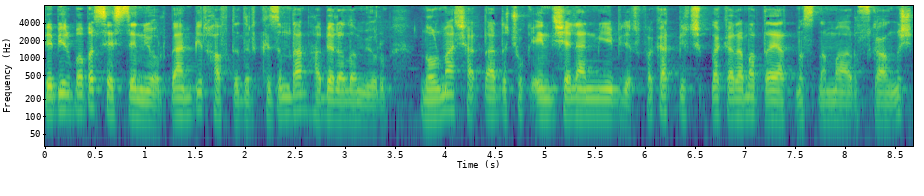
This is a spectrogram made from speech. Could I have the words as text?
ve bir baba sesleniyor. Ben bir haftadır kızımdan haber alamıyorum. Normal şartlarda çok endişelenmeyebilir fakat bir çıplak arama dayatmasına maruz kalmış,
